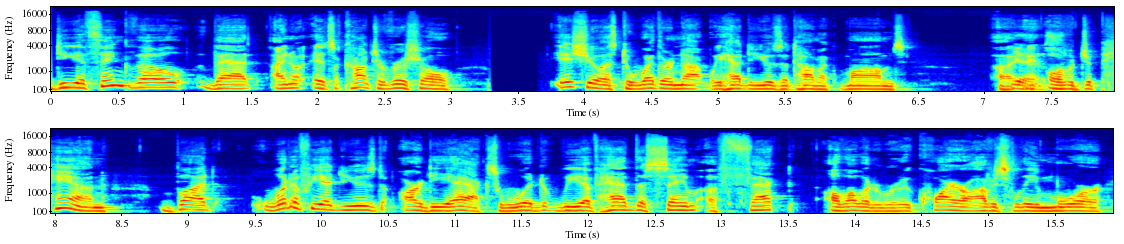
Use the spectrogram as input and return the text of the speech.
do you think, though, that I know it's a controversial issue as to whether or not we had to use atomic bombs uh, yes. over Japan. But what if we had used RDX? Would we have had the same effect? Although it would require obviously more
